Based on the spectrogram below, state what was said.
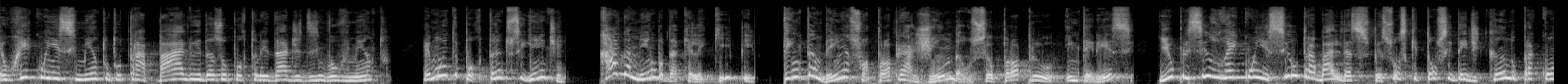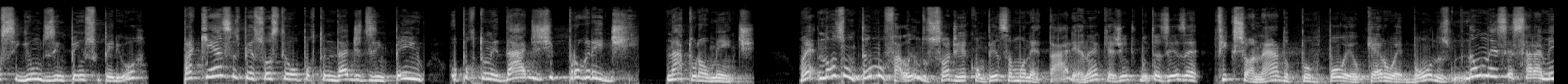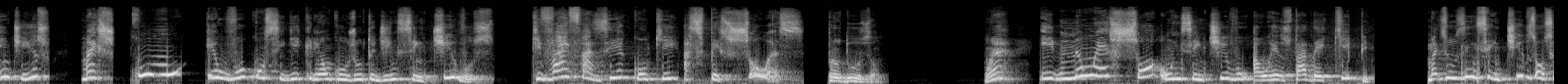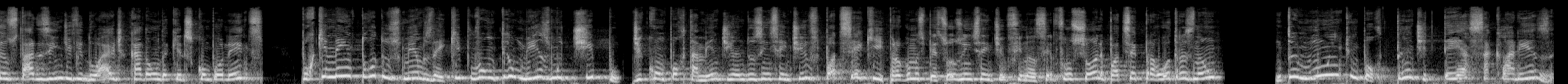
é o reconhecimento do trabalho e das oportunidades de desenvolvimento. É muito importante o seguinte: cada membro daquela equipe tem também a sua própria agenda, o seu próprio interesse. E eu preciso reconhecer o trabalho dessas pessoas que estão se dedicando para conseguir um desempenho superior, para que essas pessoas tenham oportunidade de desempenho, oportunidades de progredir naturalmente. É? Nós não estamos falando só de recompensa monetária, né? que a gente muitas vezes é ficcionado por, pô, eu quero é bônus. Não necessariamente isso, mas como eu vou conseguir criar um conjunto de incentivos que vai fazer com que as pessoas produzam. Não é? E não é só o incentivo ao resultado da equipe, mas os incentivos aos resultados individuais de cada um daqueles componentes. Porque nem todos os membros da equipe vão ter o mesmo tipo de comportamento diante dos incentivos. Pode ser que para algumas pessoas o incentivo financeiro funcione, pode ser que para outras não. Então é muito importante ter essa clareza.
